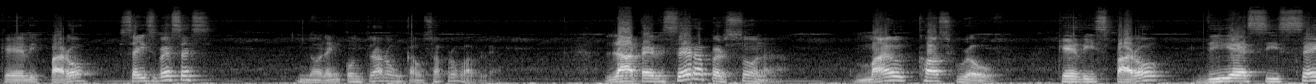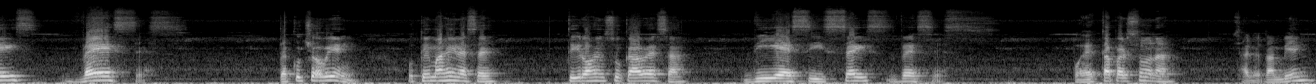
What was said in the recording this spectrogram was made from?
que disparó seis veces, no le encontraron causa probable. La tercera persona, Miles Cosgrove, que disparó 16 veces. ¿Te escuchó bien? Usted imagínese tiros en su cabeza 16 veces. Pues esta persona salió también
